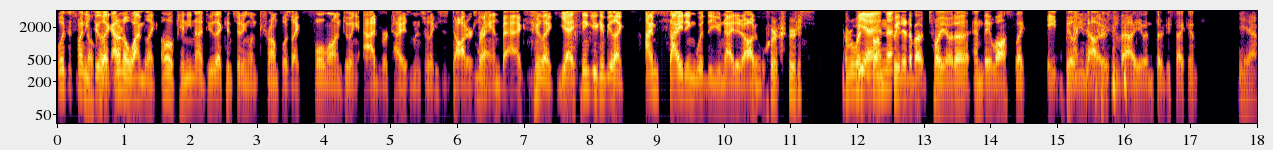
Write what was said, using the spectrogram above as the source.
Well, it's just funny No too. Like, I don't know why I'm like, oh, can you not do that? Considering when Trump was like full on doing advertisements for like his daughter's Right. handbags, you're like, yeah, I think you can be like, I'm siding with the United Auto Workers. Remember when Yeah, Trump that- tweeted about Toyota and they lost like eight billion dollars in value in 30 seconds? Yeah.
